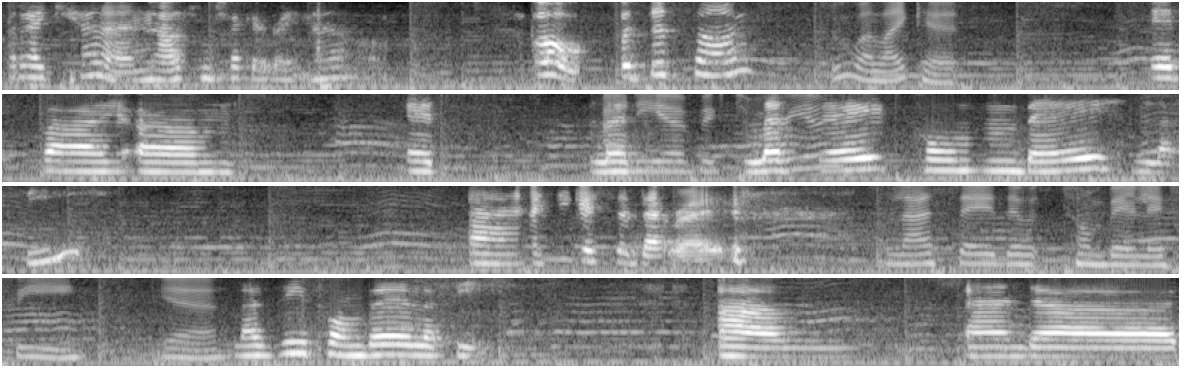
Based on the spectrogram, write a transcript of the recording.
But I can. I can check it right now. Oh, but this song, Ooh, I like it. it's by um, it's Les, Adia Victoria. Laissez tomber la fille. Uh, I think I said that right. Laissez de tomber les filles. Yeah. Laissez tomber la fille. Um, and uh,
